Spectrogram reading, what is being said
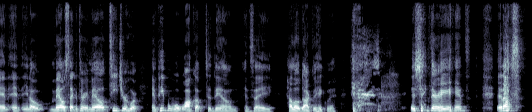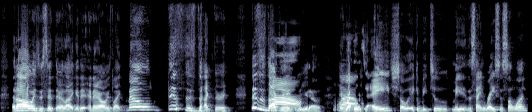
And, and you know, male secretary, male teacher, who are, and people will walk up to them and say, hello, Dr. Hickman, and shake their hands. And I was, and I always just sit there like, and, and they're always like, no, this is Dr. This is Dr. Wow. Hickman, you know. Wow. And whether it's an age, so it can be two, me the same race as someone,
